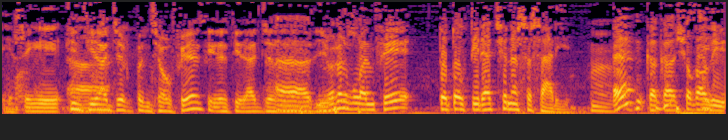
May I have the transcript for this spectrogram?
I, o sigui, Quin eh, tiratge penseu fer? de tiratge de, eh, de llibres? nosaltres volem fer tot el tiratge necessari Ah. eh? que, que això vol dir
